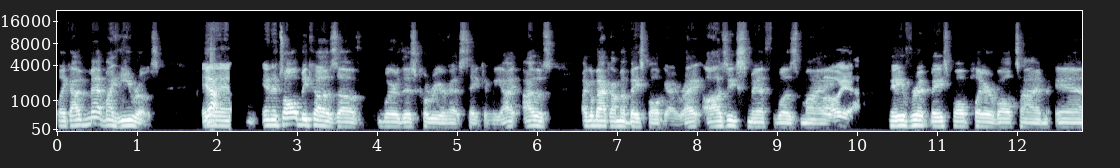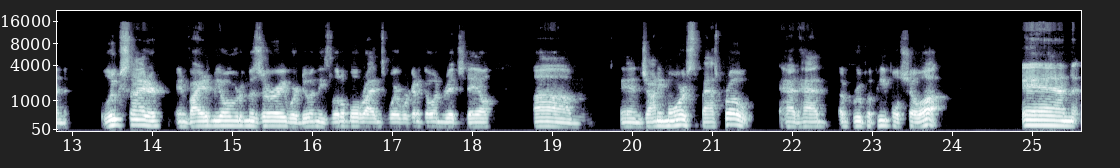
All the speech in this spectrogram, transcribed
Like I've met my heroes. Yeah. And, and it's all because of where this career has taken me. I, I was, I go back, I'm a baseball guy, right? Ozzie Smith was my oh, yeah. favorite baseball player of all time. And Luke Snyder invited me over to Missouri. We're doing these little bull ridings where we're going to go in Ridgedale. Um, and Johnny Morris, Bass Pro, had had a group of people show up. And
